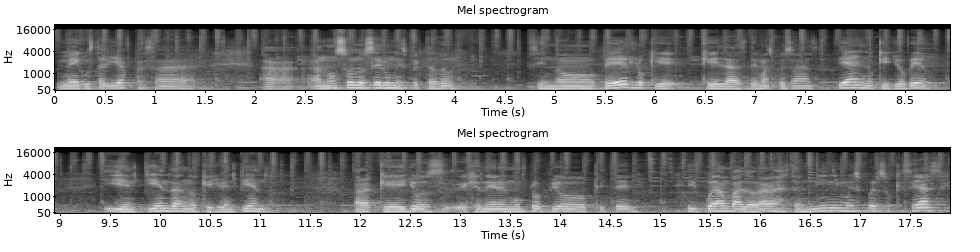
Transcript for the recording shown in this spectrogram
Me gustaría pasar a, a, no solo ser un espectador, sino ver lo que, que las demás personas vean lo que yo veo y entiendan lo que yo entiendo, para que ellos generen un propio criterio y puedan valorar hasta el mínimo esfuerzo que se hace.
